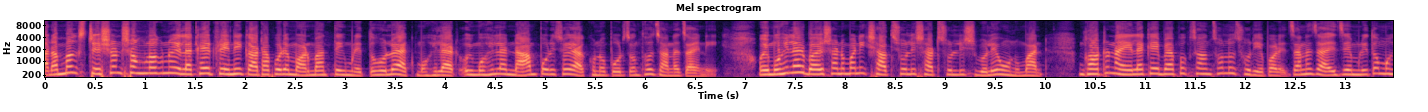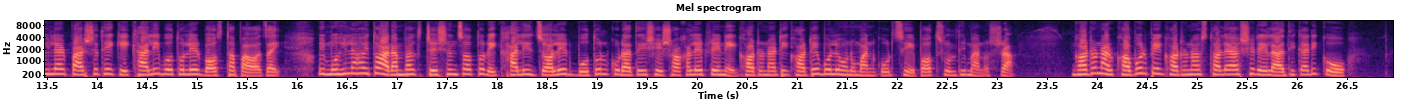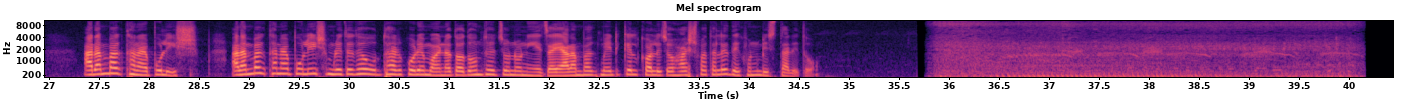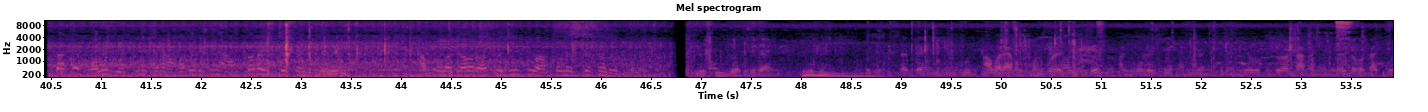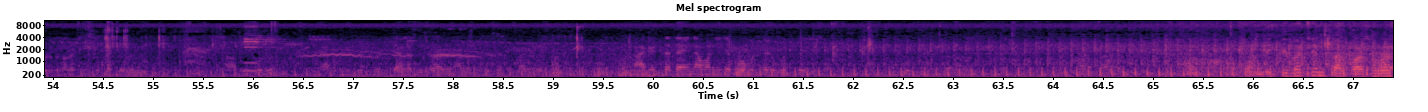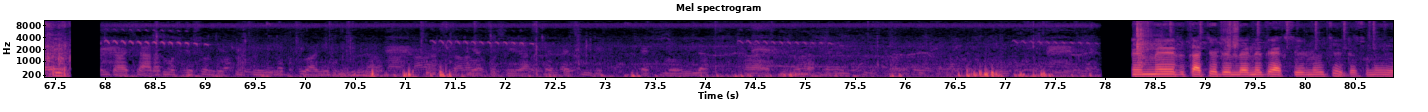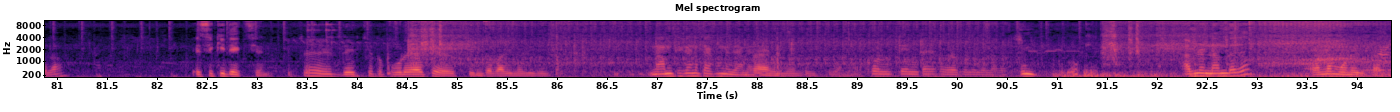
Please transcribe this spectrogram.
Arambagh station সংলগ্ন এলাকায় ট্রেনে কাটা পড়ে মর্মান্তিক মৃত্যু হলো এক মহিলার। ওই মহিলার নাম, পরিচয় এখনও পর্যন্ত জানা যায়নি। ওই মহিলার বয়স আনুমানিক সাতচল্লিশ, আটচল্লিশ বলে অনুমান। ঘটনা এলাকায় ব্যাপক চাঞ্চল্য ছড়িয়ে পড়ে। জানা যায় যে মৃত মহিলার পাশে থেকে খালি বোতলের বস্তা পাওয়া যায়। ওই মহিলা হয়তো আরামবাগ স্টেশন চত্বরে খালি জলের বোতল কুড়াতে সে সকালে ট্রেনে ঘটনাটি ঘটে বলে অনুমান করছে পথ চলতি মানুষরা। ঘটনার খবর পেয়ে ঘটনাস্থলে আসে রেল আধিকারিক ও আরামবাগ থানার পুলিশ। আরামবাগ থানার পুলিশ মৃতদেহ উদ্ধার করে ময়নাতদন্তের জন্য নিয়ে যায় আরামবাগ মেডিকেল কলেজ ও হাসপাতালে। দেখুন বিস্তারিত। দেখতে পাচ্ছেন তার পাশাপাশি ট্রেনের কাছে রেল লাইনেতে অ্যাক্সিডেন্ট হয়েছে এটা শুনেই এলাম। এসে কি দেখছেন? দেখছি তো পড়ে আছে চিনতে পারি নাকি দেখছি নাম ঠিকানা তো এখনও জানেন না। এখন পর্যন্ত কিছু জানি না। কোন ট্রেনটাই হবে বলে মনে হচ্ছে। আপনার নাম দাদা? আমার নাম মনির খান।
